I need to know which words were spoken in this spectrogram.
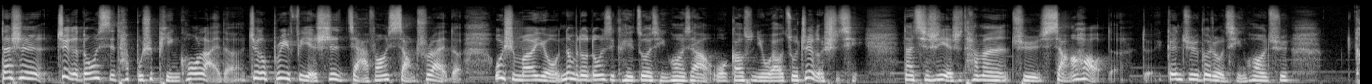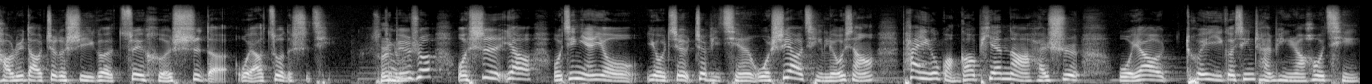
但是这个东西它不是凭空来的，这个 brief 也是甲方想出来的。为什么有那么多东西可以做的情况下，我告诉你我要做这个事情，那其实也是他们去想好的。对，根据各种情况去考虑到这个是一个最合适的我要做的事情。就比如说，我是要我今年有有这这笔钱，我是要请刘翔拍一个广告片呢，还是我要推一个新产品，然后请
